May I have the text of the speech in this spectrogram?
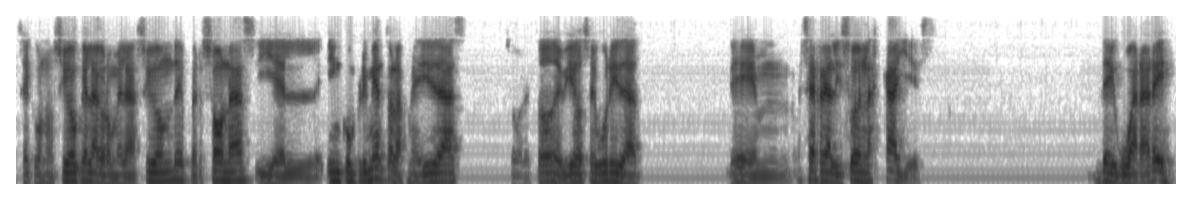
se conoció que la aglomeración de personas y el incumplimiento de las medidas, sobre todo de bioseguridad, em, se realizó en las calles de Guararé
